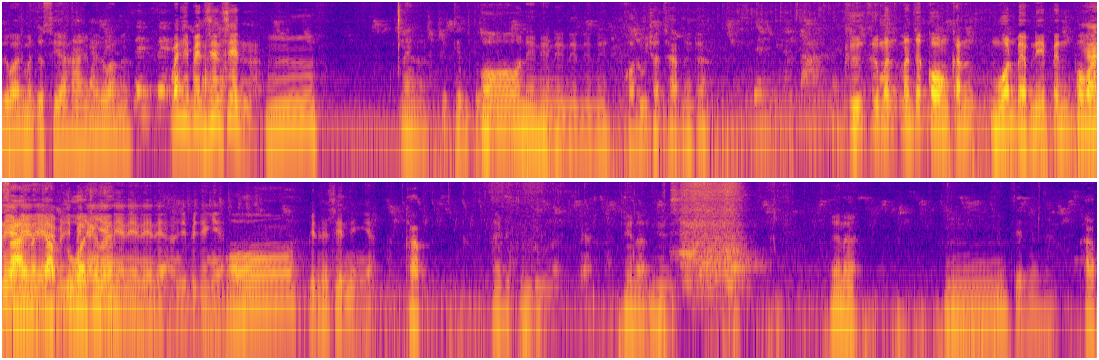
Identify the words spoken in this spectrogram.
หรือว่ามันจะเสียหายไหมหรือว่าไงเส้นเส้นมันจะเป็นเส้นๆอะอืม นี่นะที่เต็มตัว อ๋ออ๋อนี่นี่นี่นี่นี่ขอดูชัดๆหน่อยด้วยคือคือมันมันจะกองกันม้วนแบบนี้เป็นเพราะว่าทรายมันจับตัวใช่ไหมเนี่ยเนี่ยเนี่ยเนี่ยมันจะเป็นอย่างเงี้ยอ๋อเป็นเส้นๆอย่างเงี้ยครับไหนพี่ติ๋มดูหนะเนี่ยนี่นะนี่นี่นะอืมเส้นอย่างนี้ครับ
